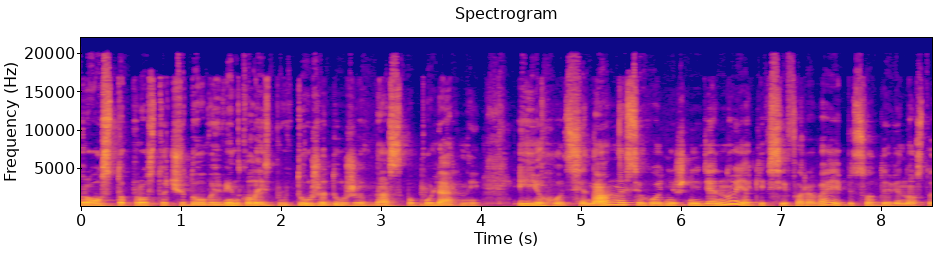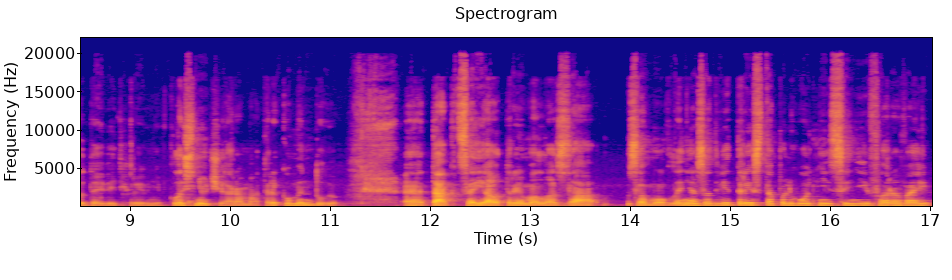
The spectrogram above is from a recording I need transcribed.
Просто, просто чудовий. Він колись був дуже-дуже в нас популярний. І його ціна на сьогоднішній день, ну, як і всі фаравеї, 599 гривень. Класнючий аромат, рекомендую. Е, так, це я отримала за замовлення за 2300 по льготній ціні фаравей.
